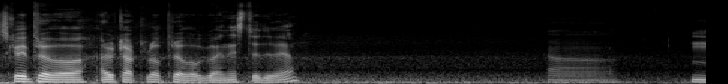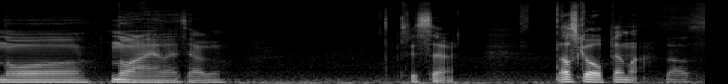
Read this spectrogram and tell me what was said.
Skal vi prøve å Er du klar til å prøve å gå inn i studio igjen? Ja Nå, nå er jeg det, Tiago. Fy søren. La oss gå opp igjen, da. La oss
